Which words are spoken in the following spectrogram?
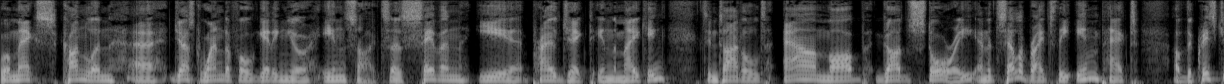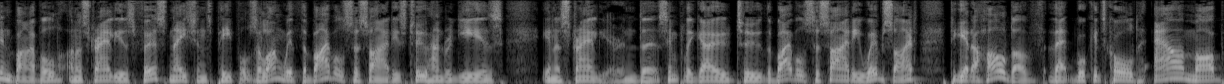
Well, Max Conlon, uh, just wonderful getting your insights. A seven year project in the making. It's entitled Our Mob, God's Story, and it celebrates the impact of the Christian Bible on Australia's First Nations peoples, along with the Bible Society's 200 years in Australia. And uh, simply go to the Bible Society website to get a hold of that book. It's called Our Mob,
